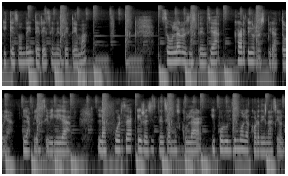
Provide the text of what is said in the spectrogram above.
y que son de interés en este tema son la resistencia cardiorrespiratoria, la flexibilidad, la fuerza y resistencia muscular y por último la coordinación,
